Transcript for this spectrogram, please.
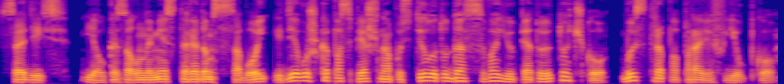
«Садись», — я указал на место рядом с собой, и девушка поспешно опустила туда свою пятую точку, быстро поправив юбку.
